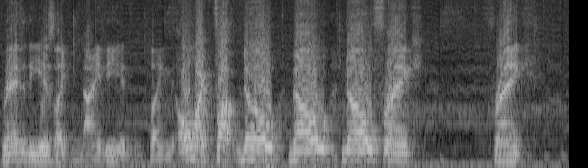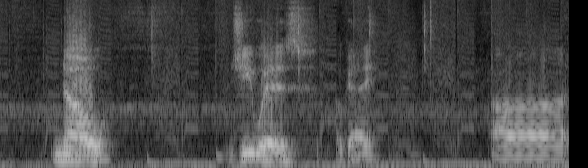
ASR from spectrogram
Granted, he is like 90 and playing... Oh my fuck! No! No! No, Frank! Frank. No. Gee whiz. Okay. Uh,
